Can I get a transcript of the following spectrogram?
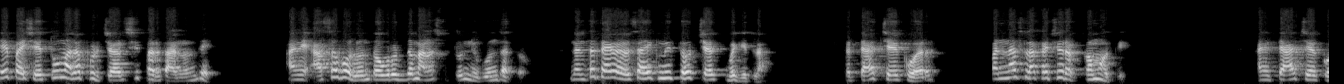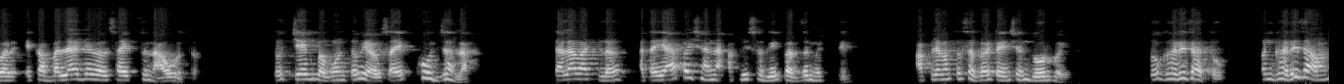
हे पैसे तू मला पुढच्या वर्षी परत आणून दे. आणि असं बोलून तो वृद्ध माणूस तिथून निघून जातो. नंतर त्या व्यावसायिकने तो चेक बघितला. तर त्या चेकवर पन्नास लाखाची रक्कम होती. आणि त्या चेकवर एका बलाढ्य व्यावसायिकचं नाव होतं. तो चेक बघून तो व्यावसायिक खुश झाला. त्याला वाटलं आता या पैशांना आपली सगळी कर्ज मिटतील आपल्या मग सगळं टेन्शन दूर होईल. तो घरी जातो. पण घरी जाऊन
